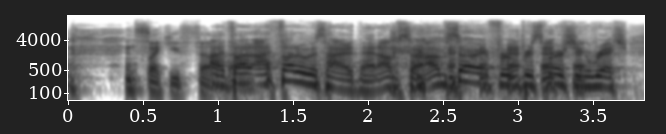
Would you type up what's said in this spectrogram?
it's like you fell. I thought. I thought it was higher than that. I'm sorry. I'm sorry for besmirching Rich.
